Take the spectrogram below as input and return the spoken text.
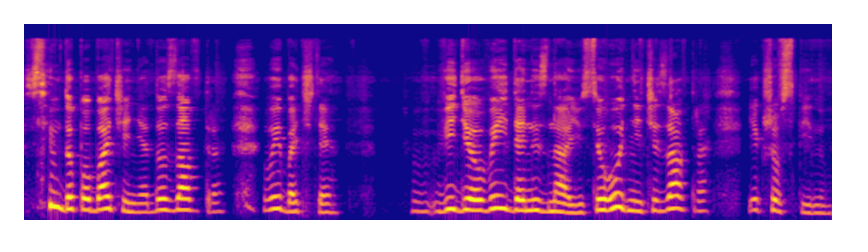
Всім до побачення, до завтра. Вибачте, відео вийде, не знаю, сьогодні чи завтра, якщо вспіну.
